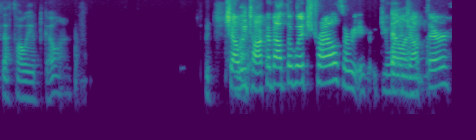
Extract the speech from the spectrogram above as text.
that's all we have to go on. Which, shall what, we talk about the witch trials? Or do you want to jump there?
